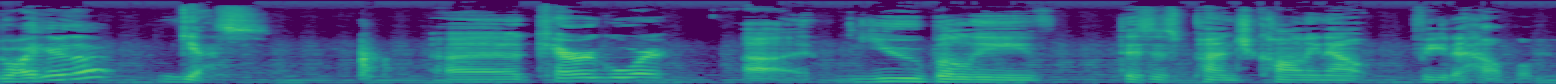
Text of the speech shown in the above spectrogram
Do I hear that? Yes. Uh, Karagor, uh, you believe this is Punch calling out for you to help him.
